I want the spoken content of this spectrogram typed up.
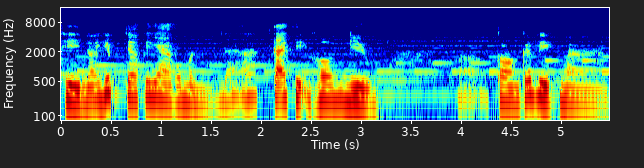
thì nó giúp cho cái da của mình đã cải thiện hơn nhiều. À, còn cái việc mà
